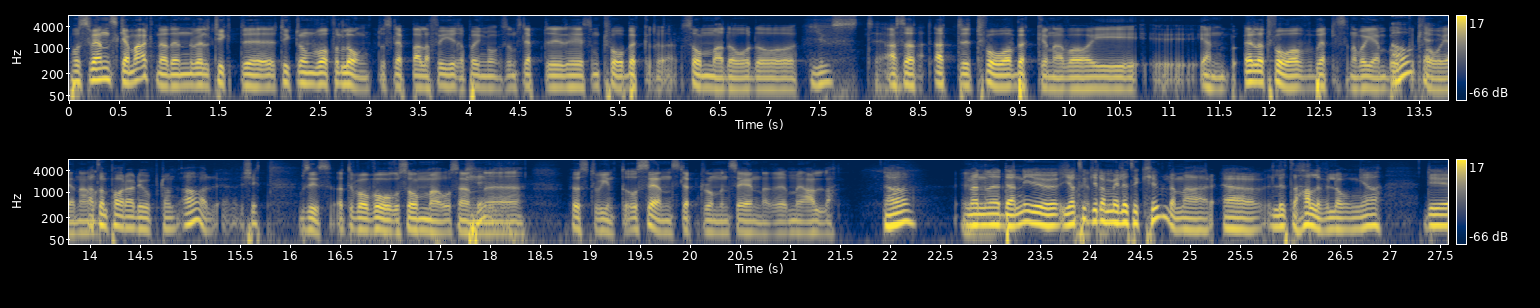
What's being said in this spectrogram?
på svenska marknaden väl tyckte, tyckte de var för långt att släppa alla fyra på en gång. Som släppte det som två böcker tror jag. Sommardåd och... Just det. Alltså att, att eh, två av böckerna var i i en... Eller två av berättelserna var i en bok Ah, och okej. två i en annan. Att de parade ihop dem. Ja, det- shit. Precis, att det var vår och sommar och sen Okej. eh, höst och vinter. Och sen släppte de en senare med alla. Ja, men Eh, eh, den är ju, jag tycker de är lite kul de här, eh, lite halvlånga. Det,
